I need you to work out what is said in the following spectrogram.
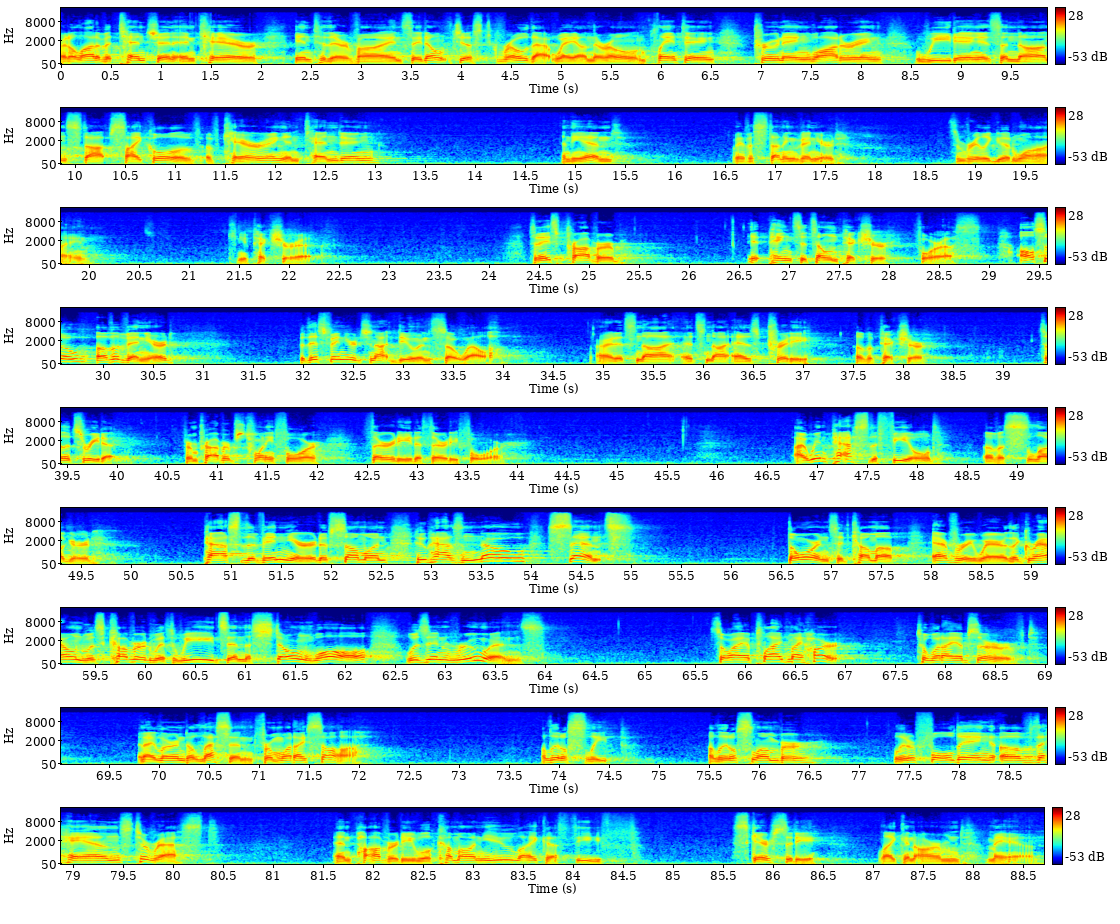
Right, a lot of attention and care into their vines. They don't just grow that way on their own. Planting, pruning, watering, weeding is a nonstop cycle of, of caring and tending. In the end, we have a stunning vineyard, some really good wine. Can you picture it? Today's proverb, it paints its own picture for us also of a vineyard, But this vineyard's not doing so well. All right, it's not, it's not as pretty of a picture. So let's read it from Proverbs 24 30 to 34. I went past the field of a sluggard, past the vineyard of someone who has no sense. Thorns had come up everywhere. The ground was covered with weeds, and the stone wall was in ruins. So I applied my heart to what I observed, and I learned a lesson from what I saw. A little sleep, a little slumber, a little folding of the hands to rest, and poverty will come on you like a thief, scarcity like an armed man.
